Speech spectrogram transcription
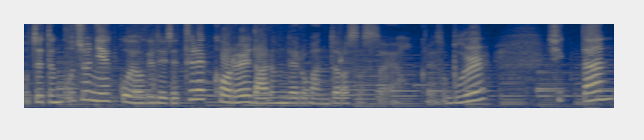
어쨌든 꾸준히 했고 여기도 이제 트래커를 나름대로 만들었었어요. 그래서 물, 식단,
